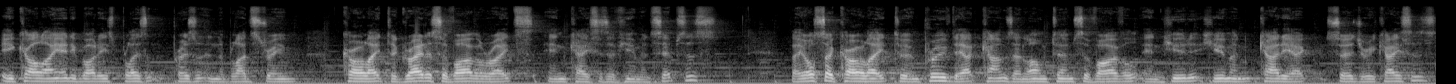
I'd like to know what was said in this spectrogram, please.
E. coli antibodies present, present in the bloodstream correlate to greater survival rates in cases of human sepsis. They also correlate to improved outcomes and long-term survival in human cardiac surgery cases.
